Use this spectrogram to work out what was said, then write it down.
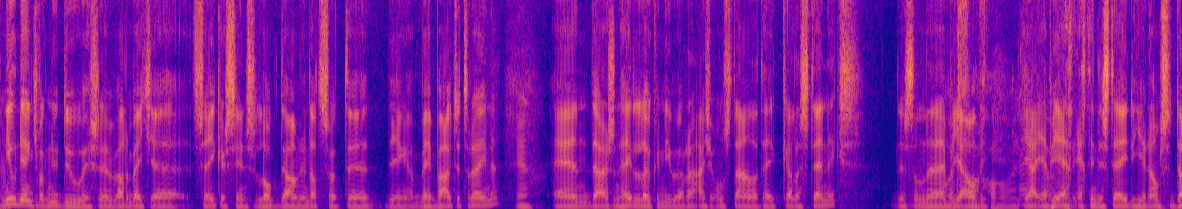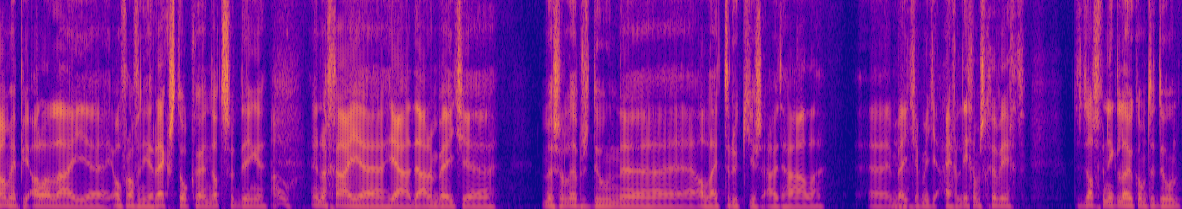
Nieuw dingetje wat ik nu doe is eh, wel een beetje, zeker sinds lockdown en dat soort dingen, ben je buiten trainen. Ja. En daar is een hele leuke nieuwe rage ontstaan. Dat heet calisthenics. Dus dan heb je al die... Nee, Ja, heb je echt, echt in de steden hier in Amsterdam heb je allerlei, overal van die rekstokken en dat soort dingen. Oh. En dan ga je ja, daar een beetje muscle-ups doen, allerlei trucjes uithalen. Eh, een Ja. beetje met je eigen lichaamsgewicht. Dus dat vind ik leuk om te doen.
